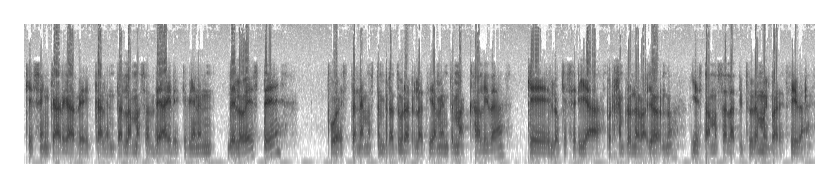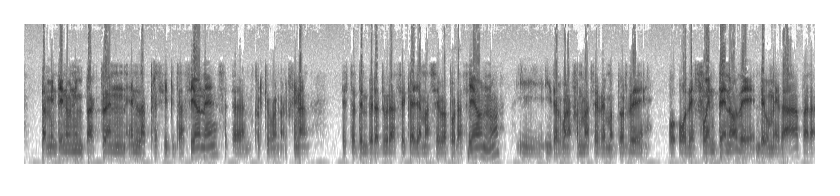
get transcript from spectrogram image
que se encarga de calentar las masas de aire que vienen del oeste, pues tenemos temperaturas relativamente más cálidas que lo que sería, por ejemplo, Nueva York, ¿no? Y estamos a latitudes muy parecidas. También tiene un impacto en, en las precipitaciones, eh, porque, bueno, al final esta temperatura hace que haya más evaporación, ¿no? Y, y de alguna forma hace de motor de, o, de fuente, ¿no? De, de humedad para,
